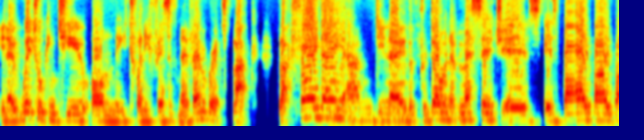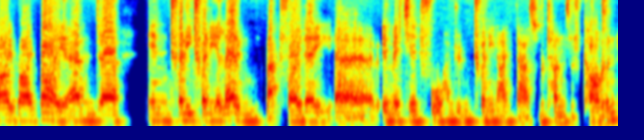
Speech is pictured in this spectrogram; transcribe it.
you know we're talking to you on the 25th of November. It's Black Black Friday, mm. and you know the predominant message is is buy buy buy buy buy, and uh, in 2020 alone, Black Friday uh, emitted 429,000 tons of carbon,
